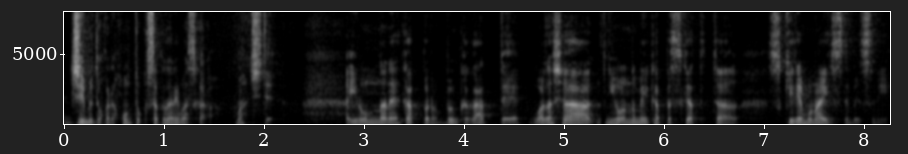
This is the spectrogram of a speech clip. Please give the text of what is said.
ジムとかでほんと臭くなりますから、マジで。いろんなね、メイクアップの文化があって、私は日本のメイクアップ好きだって言ったら、好きでもないですね、別に。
